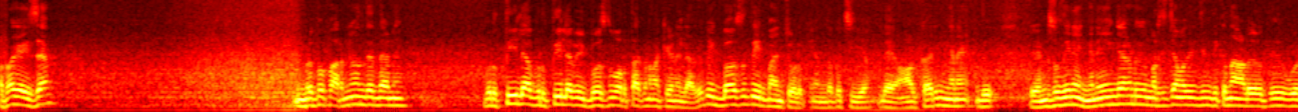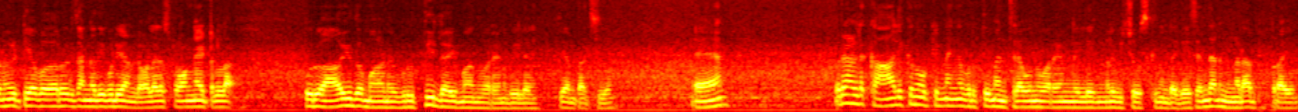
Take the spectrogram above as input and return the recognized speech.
അപ്പോൾ ഗൈസേ നമ്മളിപ്പോൾ പറഞ്ഞു വന്നത് എന്താണ്? വൃത്തിയില്ല വൃത്തിയില്ല ബിഗ് ബോസ് പുറത്താക്കണം എന്നൊക്കെയാണല്ലോ അത് ബിഗ് ബോസ് തീരുമാനിച്ചോളും. എന്തൊക്കെ ചെയ്യാം? അല്ലേ? ആൾക്കാർ ഇങ്ങനെ ഇത് രൺസുദീനെ എങ്ങനെയെങ്കിലും അങ്ങോട്ട് വിമർശിച്ചാൽ മതി ചിന്തിക്കുന്ന ആളുകൾക്ക് വീണ് കിട്ടിയ വേറൊരു സംഗതി കൂടിയാണല്ലോ. വളരെ സ്ട്രോങ് ആയിട്ടുള്ള ഒരു ആയുധമാണ് വൃത്തിയില്ലായ്മ എന്ന് പറയുന്നത് അല്ലേ എന്താ ചെയ്യുക ഏ? ഒരാളുടെ കാലിക്ക് നോക്കിയിട്ടുണ്ടെങ്കിൽ വൃത്തി മനസ്സിലാവും എന്ന് പറയുന്നില്ല? നിങ്ങൾ വിശ്വസിക്കുന്നുണ്ട് കേസ് എന്താണ് നിങ്ങളുടെ അഭിപ്രായം?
